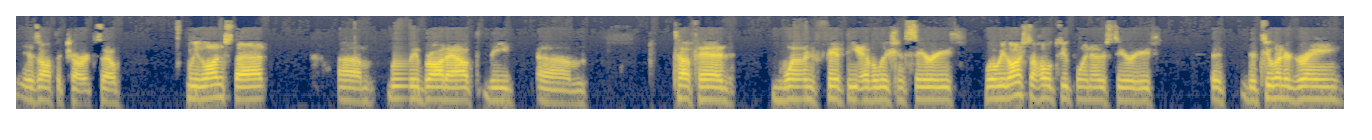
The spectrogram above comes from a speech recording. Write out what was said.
is off the chart. So we launched that. Um, we brought out the um, Tuffhead 150 Evolution series. Well, we launched the whole 2.0 series. The, the 200 grain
